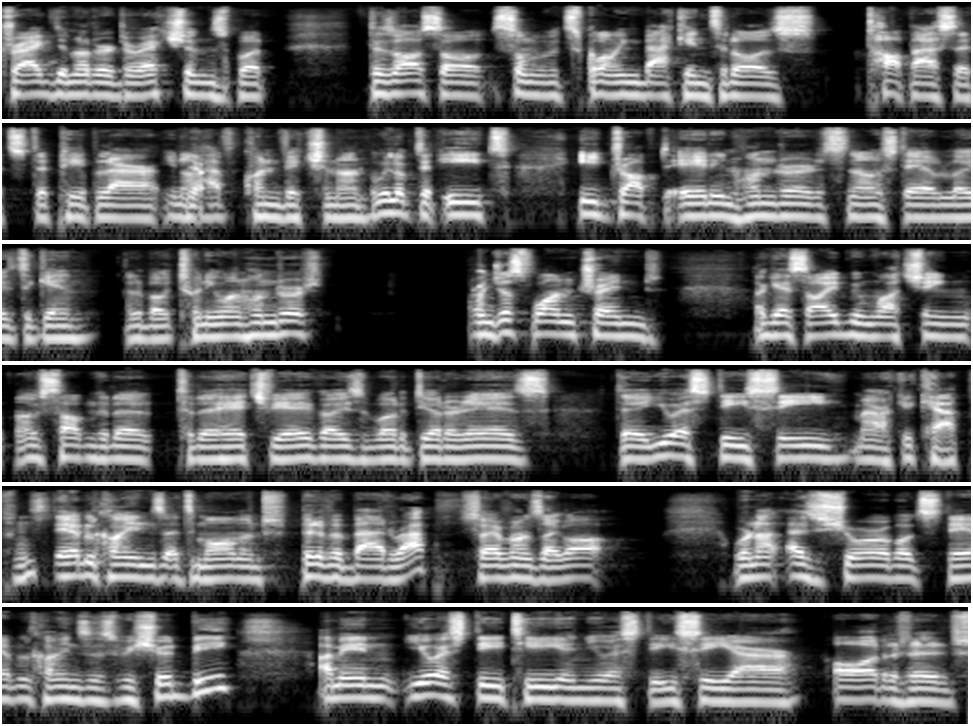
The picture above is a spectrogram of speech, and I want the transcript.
dragged in other directions. But there's also some of it's going back into those top assets that people are, you know, Yep. have conviction on. We looked at ETH. ETH dropped to 1800. It's now stabilized again at about 2100. And just one trend, I guess I've been watching, I was talking to the, to the HVA guys about it the other day is the USDC market cap. Hmm. Stable coins at the moment, bit of a bad rap. So everyone's like, oh, we're not as sure about stable coins as we should be. I mean, USDT and USDC are audited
